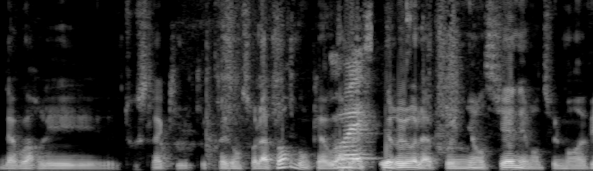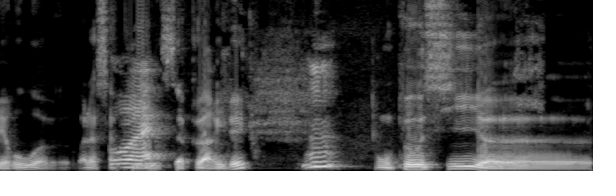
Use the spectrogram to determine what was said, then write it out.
d'avoir les tout cela qui, qui, est présent sur la porte, donc avoir la serrure, la poignée ancienne, éventuellement un verrou, voilà ça, peut, ça peut arriver. Mmh. On peut aussi euh,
